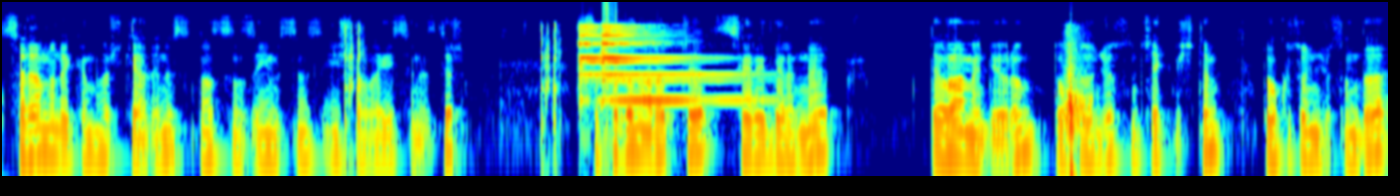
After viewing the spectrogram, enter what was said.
Selamünaleyküm, hoş geldiniz. Nasılsınız, iyi misiniz? İnşallah iyisinizdir. Sıfırdan Arapça serilerine devam ediyorum. Dokuzuncusunu çekmiştim. Dokuzuncusunda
